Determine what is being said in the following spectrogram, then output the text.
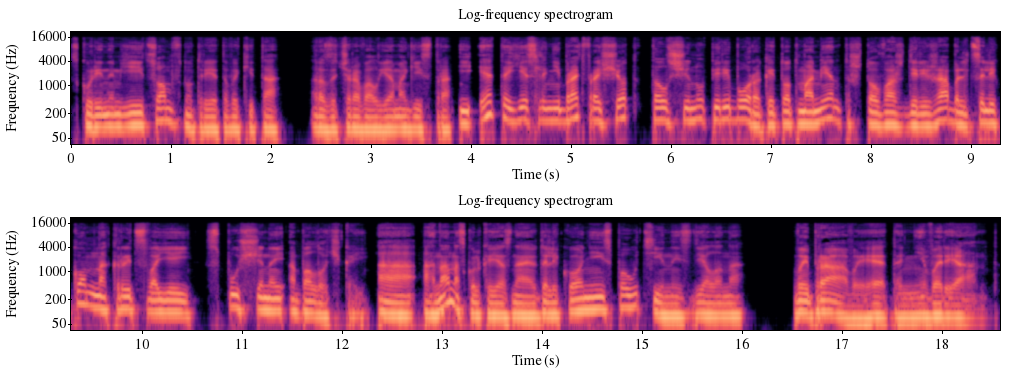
с куриным яйцом внутри этого кита. Разочаровал я магистра. «И это если не брать в расчет толщину переборок и тот момент, что ваш дирижабль целиком накрыт своей спущенной оболочкой. А она, насколько я знаю, далеко не из паутины сделана». «Вы правы, это не вариант».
